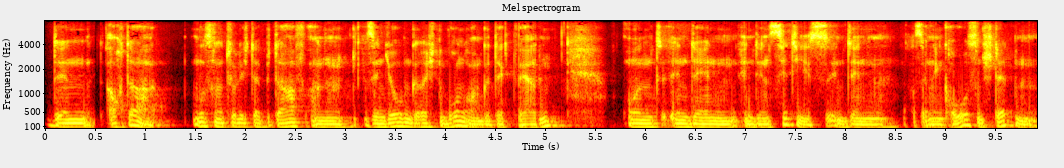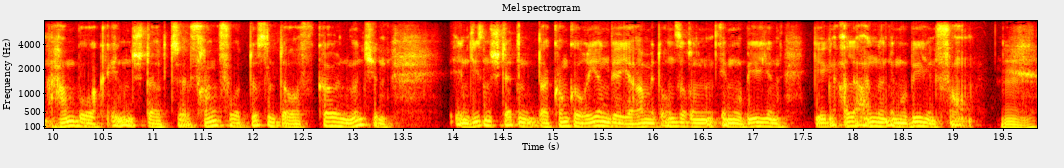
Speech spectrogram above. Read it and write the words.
Denn auch da muss natürlich der Bedarf an seniorengerechten Wohnraum gedeckt werden. Und in den, in den Cities, in den, also in den großen Städten, Hamburg, Innenstadt, Frankfurt, Düsseldorf, Köln, München, in diesen Städten, da konkurrieren wir ja mit unseren Immobilien gegen alle anderen Immobilienformen. Mhm.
